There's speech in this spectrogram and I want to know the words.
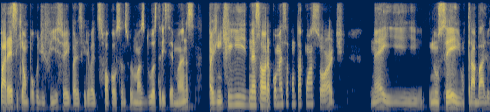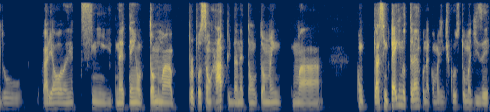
parece que é um pouco difícil aí, parece que ele vai desfocar o Santos por umas duas, três semanas. A gente nessa hora começa a contar com a sorte, né? E não sei, o trabalho do Ariel Roland, sim, né, tem tome uma proporção rápida, né? Então toma uma assim, pegue no tranco, né, como a gente costuma dizer,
